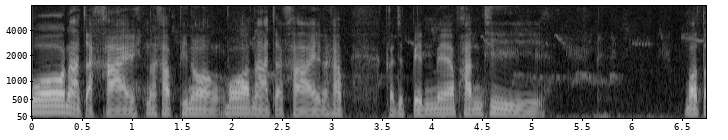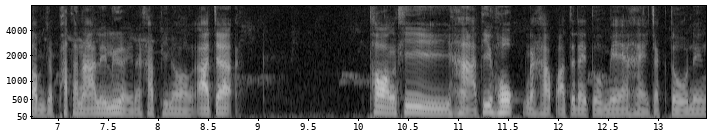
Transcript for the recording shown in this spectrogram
บ่น่าจะขายนะครับ พี่น้องบ่น่าจะขายนะครับ ก็จะเป็นแม่พันธุ์ที่บอต่อมจะพัฒนาเรื่อยๆนะครับ พี่น้องอาจจะทองที่หาที่6นะครับอาจจะได้ตัวแม่ให้จากตัวหนึ่ง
